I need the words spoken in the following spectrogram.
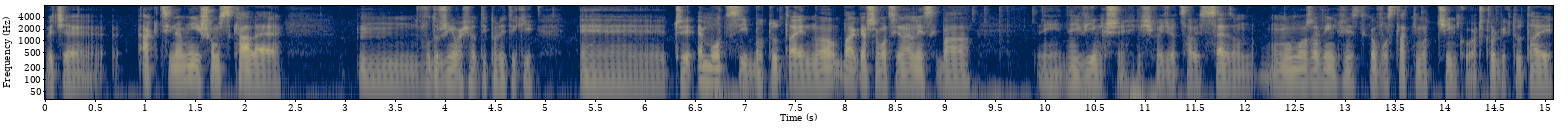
wiecie, akcji na mniejszą skalę, mm, w odróżnieniu właśnie od tej polityki, yy, czy emocji, bo tutaj, no, bagaż emocjonalny jest chyba yy, największy, jeśli chodzi o cały sezon. No, może większy jest tylko w ostatnim odcinku, aczkolwiek tutaj,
